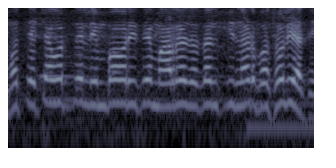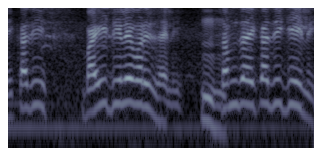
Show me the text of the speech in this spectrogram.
मग त्याच्यावर ते लिंबावर इथे मारलं जातं आणि ती नड बसवली जाते. एखादी बाई डिलेव्हरी झाली हम्म. समजा एखादी गेली.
